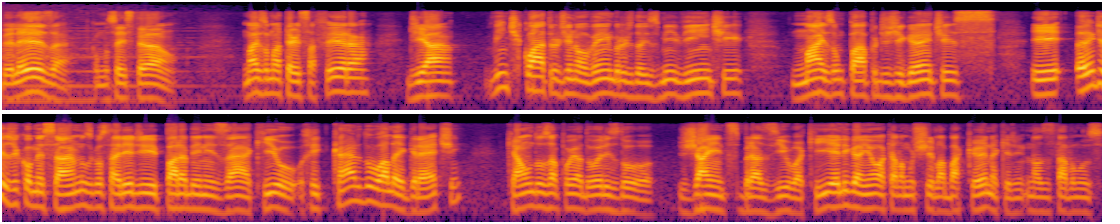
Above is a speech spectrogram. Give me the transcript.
beleza? Como vocês estão? Mais uma terça-feira, dia 24 de novembro de 2020, mais um Papo de Gigantes. E antes de começarmos, gostaria de parabenizar aqui o Ricardo Alegretti, que é um dos apoiadores do Giants Brasil aqui. Ele ganhou aquela mochila bacana que nós estávamos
